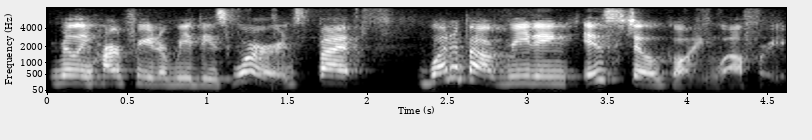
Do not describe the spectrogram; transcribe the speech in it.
really hard for you to read these words, but what about reading is still going well for you?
